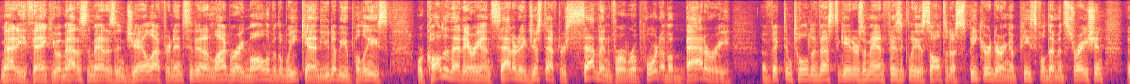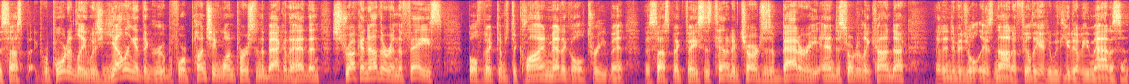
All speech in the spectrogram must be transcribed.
Maddie, thank you. A Madison man is in jail after an incident on Library Mall over the weekend. UW police were called to that area on Saturday just after 7 for a report of a battery a victim told investigators a man physically assaulted a speaker during a peaceful demonstration. The suspect reportedly was yelling at the group before punching one person in the back of the head, then struck another in the face. Both victims declined medical treatment. The suspect faces tentative charges of battery and disorderly conduct. That individual is not affiliated with UW-Madison.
